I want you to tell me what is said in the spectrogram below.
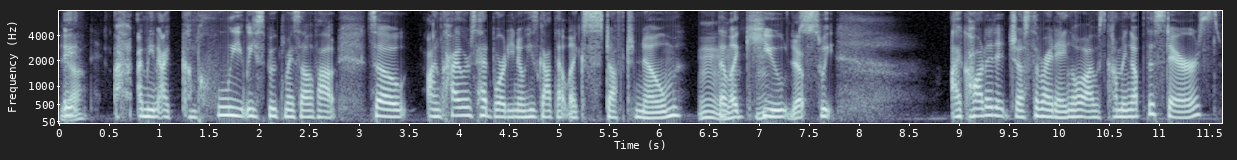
It- Yeah? I mean, I completely spooked myself out. So on Kyler's headboard, you know, he's got that like stuffed gnome, that like cute, Mm-hmm. Yep. sweet. I caught it at just the right angle. I was coming up the stairs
